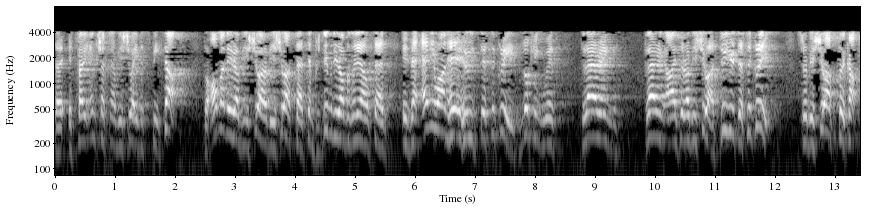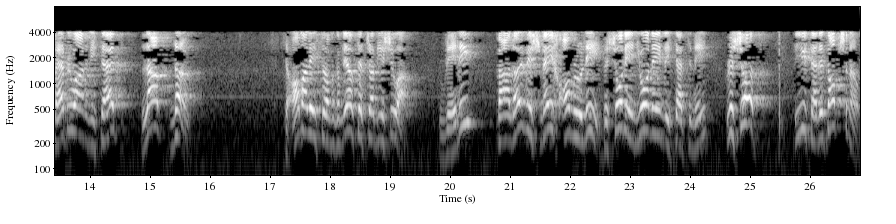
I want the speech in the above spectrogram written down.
So it's very interesting Rabbi Yeshua even speaks up. So Omar Rabbi Yeshua, Rabbi Yeshua said to him, presumably Rabbi Gamliel said, is there anyone here who disagrees, looking with flaring, flaring eyes at Rabbi Yeshua? Do you disagree? So Rabbi Yeshua spoke up for everyone and he said, love, no. So Omar so Rabbi Gamliel said to Rabbi Yeshua, really? But surely in your name they said to me, Rishud. So you said it's optional.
